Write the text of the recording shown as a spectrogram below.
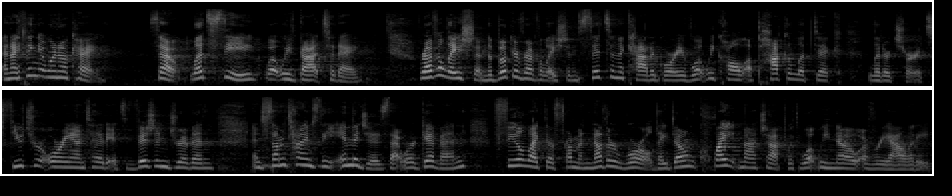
And I think it went okay. So let's see what we've got today. Revelation, the book of Revelation, sits in a category of what we call apocalyptic literature. It's future oriented, it's vision driven, and sometimes the images that we're given feel like they're from another world. They don't quite match up with what we know of reality.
